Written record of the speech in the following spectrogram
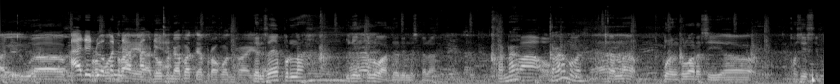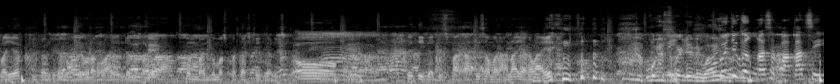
ada dua Ada pro dua pendapat ya, dua ya. pendapat ya pro kontra ya. Dan saya pernah ingin keluar dari Niskala. karena Wow. kenapa mas? Karena bukan keluar sih, eh, posisi player digantikan oleh orang lain dan saya membantu Mas Bagas Niskala. Oh, oke. Tapi tidak disepakati sama anak-anak yang lain. gue juga nggak sepakat sih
